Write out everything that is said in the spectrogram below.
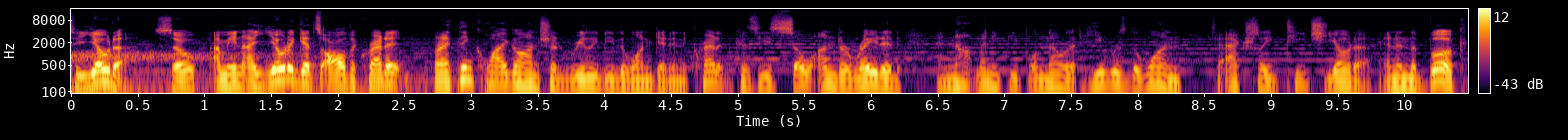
to Yoda. So, I mean, uh, Yoda gets all the credit, but I think Qui Gon should really be the one getting the credit because he's so underrated and not many people know that he was the one to actually teach Yoda. And in the book,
